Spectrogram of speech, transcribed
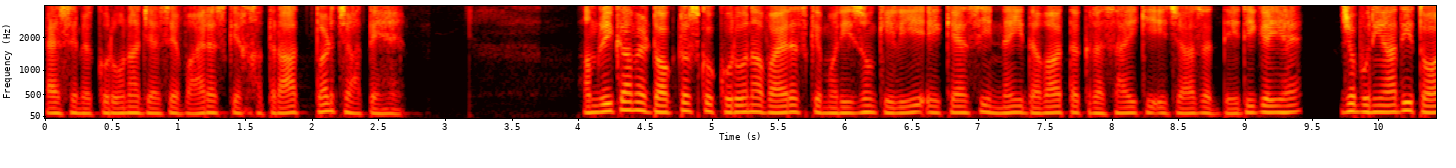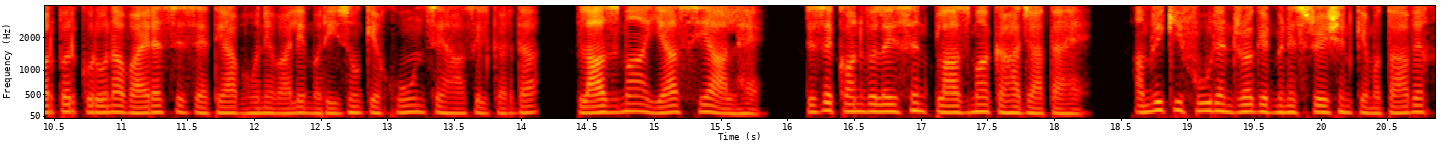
ایسے میں کرونا جیسے وائرس کے خطرات بڑھ جاتے ہیں۔ امریکہ میں ڈاکٹرز کو کرونا وائرس کے مریضوں کے لیے ایک ایسی نئی دوا تک رسائی کی اجازت دے دی گئی ہے، جو بنیادی طور پر کرونا وائرس سے صحتیاب ہونے والے مریضوں کے خون سے حاصل کردہ پلازما یا سیال ہے، جسے کانولیسن پلازما کہا جاتا ہے۔ امریکی فوڈ اینڈ ڈرگ ایڈمنسٹریشن کے مطابق،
